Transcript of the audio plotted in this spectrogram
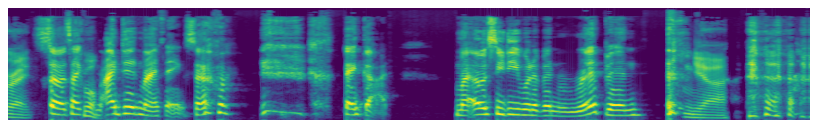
Right. So it's like Cool. I did my thing. So thank God. My OCD would have been ripping. Yeah. I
